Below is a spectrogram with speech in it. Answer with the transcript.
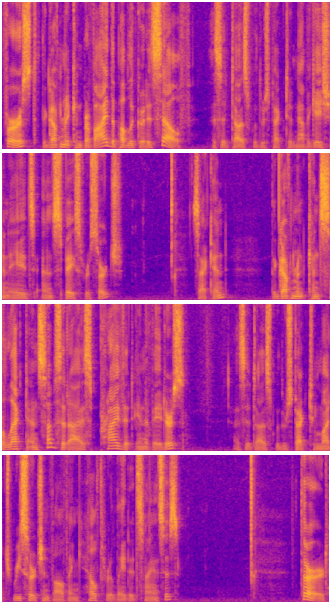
first, the government can provide the public good itself, as it does with respect to navigation aids and space research. Second, the government can select and subsidize private innovators, as it does with respect to much research involving health-related sciences. Third,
